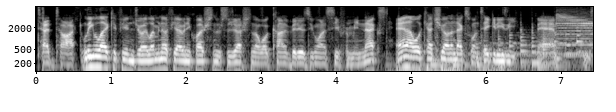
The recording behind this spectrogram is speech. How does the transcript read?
TED Talk. Leave a like if you enjoyed. Let me know if you have any questions or suggestions on what kind of videos you want to see from me next. And I will catch you on the next one. Take it easy, fam. Peace.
